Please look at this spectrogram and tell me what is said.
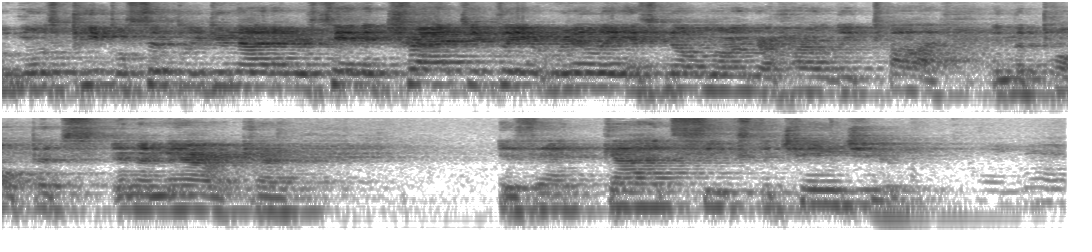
What most people simply do not understand, and tragically, it really is no longer hardly taught in the pulpits in America, is that God seeks to change you. Amen.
